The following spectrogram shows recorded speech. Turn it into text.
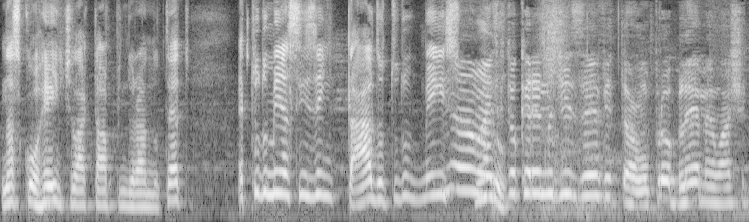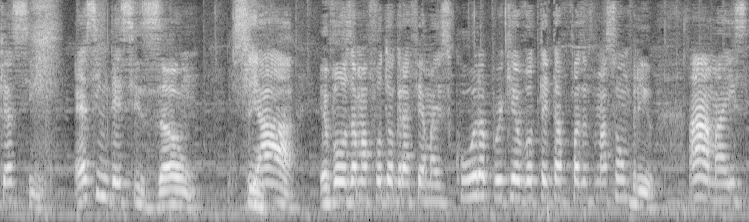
nas correntes lá que tava pendurado no teto. É tudo meio acinzentado, tudo meio escuro. Não, é isso que eu tô querendo dizer, Vitão. O problema, eu acho que é assim, essa indecisão Sim. que, ah, eu vou usar uma fotografia mais escura porque eu vou tentar fazer filme mais sombrio. Ah, mas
